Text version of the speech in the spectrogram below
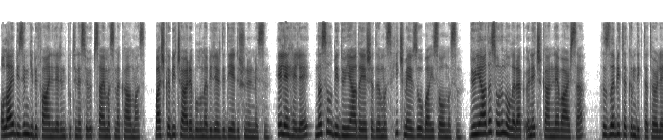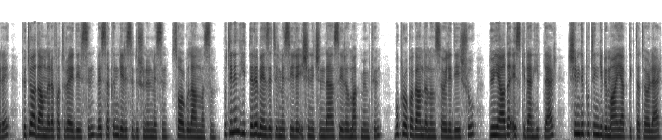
olay bizim gibi fanilerin Putin'e sövüp saymasına kalmaz, başka bir çare bulunabilirdi diye düşünülmesin. Hele hele, nasıl bir dünyada yaşadığımız hiç mevzu bahis olmasın. Dünyada sorun olarak öne çıkan ne varsa, hızla bir takım diktatörlere, kötü adamlara fatura edilsin ve sakın gerisi düşünülmesin, sorgulanmasın. Putin'in Hitler'e benzetilmesiyle işin içinden sıyrılmak mümkün, bu propagandanın söylediği şu, dünyada eskiden Hitler, şimdi Putin gibi manyak diktatörler,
